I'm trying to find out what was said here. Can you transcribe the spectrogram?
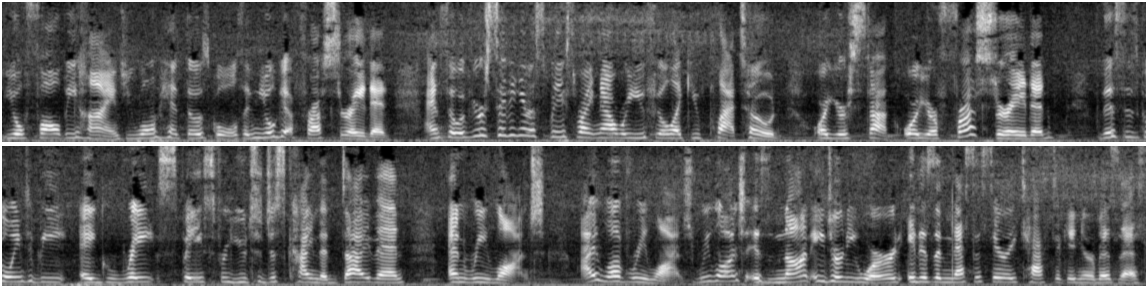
you'll fall behind. You won't hit those goals and you'll get frustrated. And so, if you're sitting in a space right now where you feel like you've plateaued or you're stuck or you're frustrated, this is going to be a great space for you to just kind of dive in and relaunch. I love relaunch. Relaunch is not a dirty word, it is a necessary tactic in your business.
